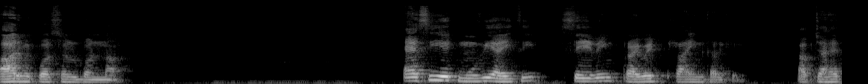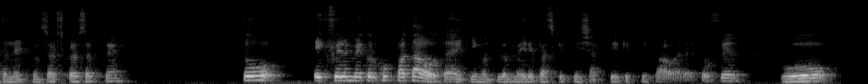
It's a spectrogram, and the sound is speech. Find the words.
आर्मी पर्सनल बनना। ऐसी एक मूवी आई थी सेविंग प्राइवेट राइन करके। आप चाहे तो नेट में सर्च कर सकते हैं। तो एक फ़िल्म मेकर को पता होता है कि मतलब मेरे पास कितनी शक्ति है, कितनी पावर है। तो फिर वो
